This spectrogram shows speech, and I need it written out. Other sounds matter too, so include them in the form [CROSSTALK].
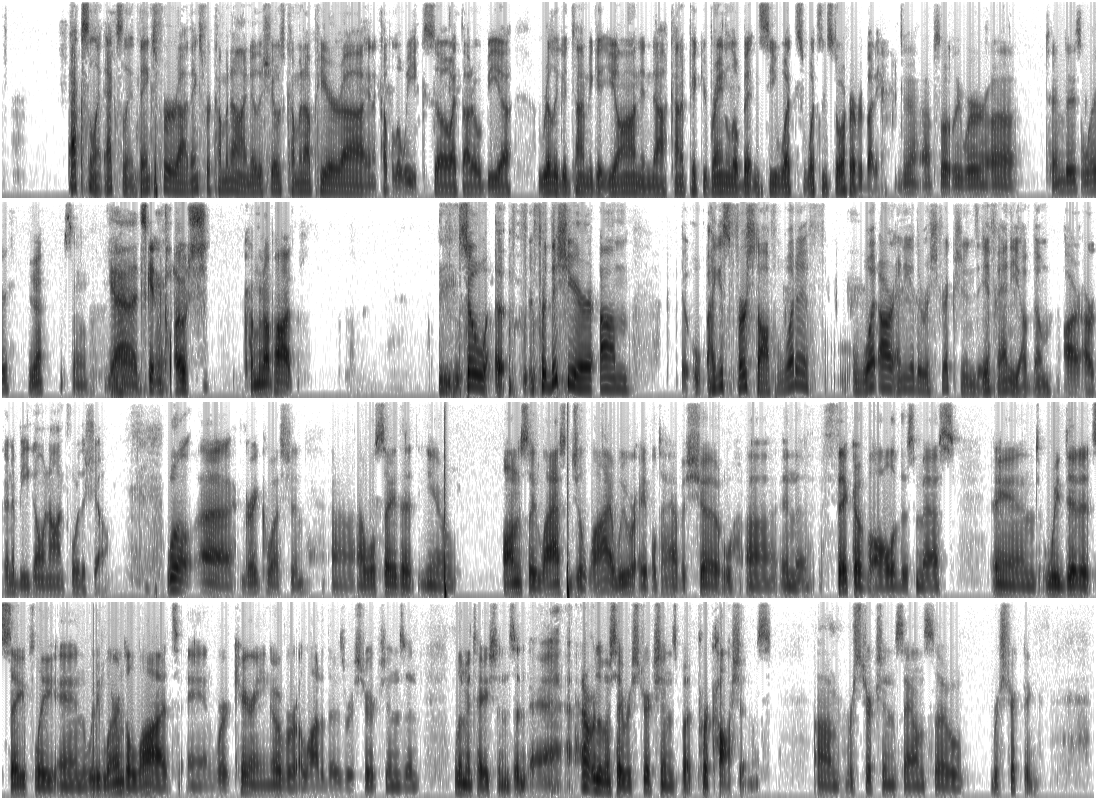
Excellent, excellent. Thanks for uh, thanks for coming on. I know the show's coming up here uh, in a couple of weeks, so I thought it would be a really good time to get you on and uh, kind of pick your brain a little bit and see what's what's in store for everybody. Yeah, absolutely. We're uh 10 days away. Yeah. So Yeah, it's getting close. coming up hot. So uh, f- for this year, um, I guess first off, what if what are any of the restrictions, if any of them, are are going to be going on for the show? Well, uh, great question. Uh, I will say that, you know, honestly, last July we were able to have a show uh, in the thick of all of this mess, and we did it safely, and we learned a lot, and we're carrying over a lot of those restrictions and limitations. And uh, I don't really want to say restrictions, but precautions. Um, restriction sounds so restricting.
